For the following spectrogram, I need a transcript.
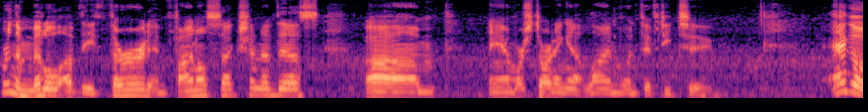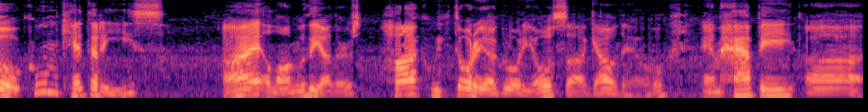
We're in the middle of the third and final section of this, um, and we're starting at line 152. Ego cum ceteris, I, along with the others, hoc victoria gloriosa gaudeo, am happy uh,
